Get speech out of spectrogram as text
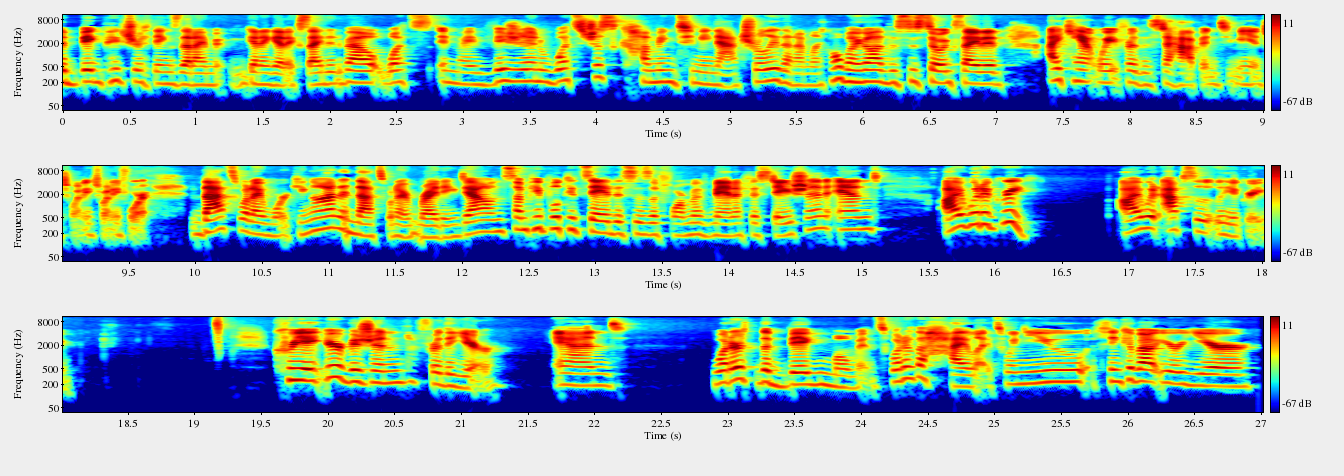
the big picture things that I'm going to get excited about, what's in my vision, what's just coming to me naturally that I'm like, oh my God, this is so excited. I can't wait for this to happen to me in 2024. That's what I'm working on and that's what I'm writing down. Some people could say this is a form of manifestation, and I would agree. I would absolutely agree. Create your vision for the year. And what are the big moments? What are the highlights? When you think about your year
